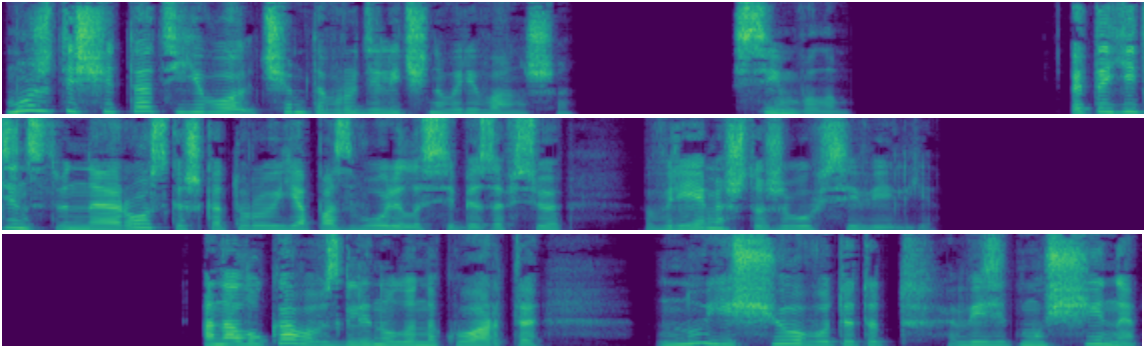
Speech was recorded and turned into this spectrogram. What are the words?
Можете считать его чем-то вроде личного реванша. Символом. Это единственная роскошь, которую я позволила себе за все время, что живу в Севилье. Она лукаво взглянула на Куарта. Ну, еще вот этот визит мужчины,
